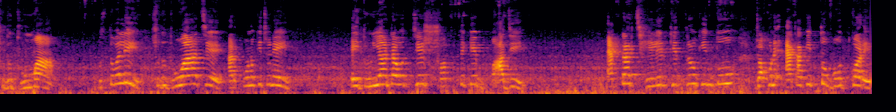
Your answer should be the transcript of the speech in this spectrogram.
শুধু ধুমা বুঝতে পারলি? শুধু ধোঁয়া আছে, আর কোনো কিছু নেই। এই দুনিয়াটা হচ্ছে সব থেকে বাজে। একটা ছেলের ক্ষেত্রেও কিন্তু যখন একাকিত্ব বোধ করে,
